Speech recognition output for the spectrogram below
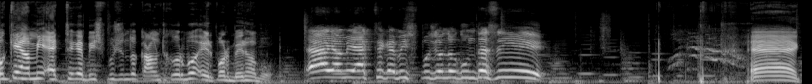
ওকে আমি এক থেকে বিশ পর্যন্ত কাউন্ট করব, এরপর বের হব। এই, আমি এক থেকে বিশ পর্যন্ত গুনতেছি। এক,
